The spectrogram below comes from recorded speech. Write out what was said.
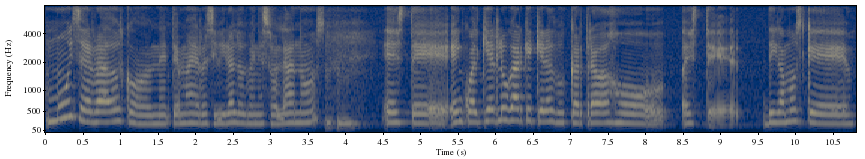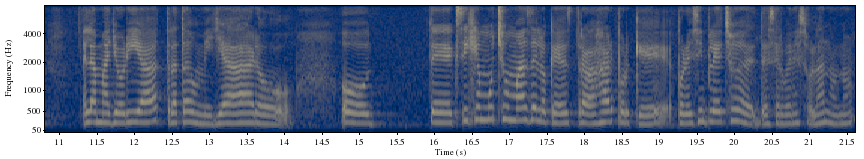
muy cerrados con el tema de recibir a los venezolanos. Este, en cualquier lugar que quieras buscar trabajo, este, digamos que la mayoría trata de humillar o, o te exige mucho más de lo que es trabajar porque por el simple hecho de, de ser venezolano, ¿no?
